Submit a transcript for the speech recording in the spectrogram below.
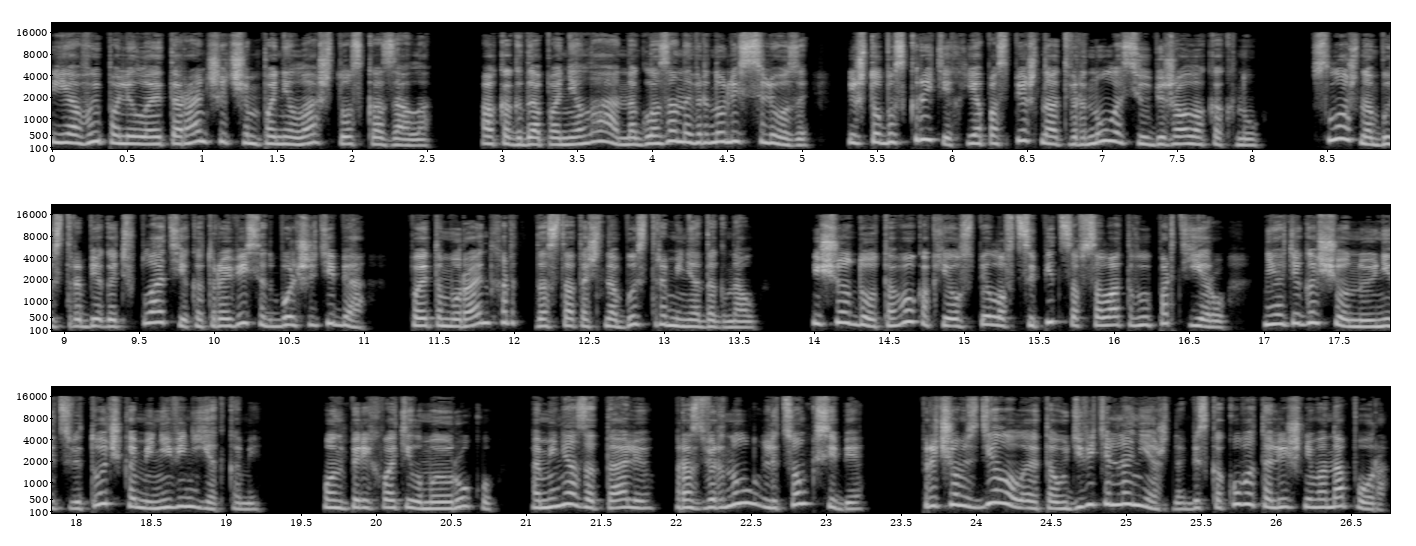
Я выпалила это раньше, чем поняла, что сказала. А когда поняла, на глаза навернулись слезы, и чтобы скрыть их, я поспешно отвернулась и убежала к окну. Сложно быстро бегать в платье, которое весит больше тебя, поэтому Райнхард достаточно быстро меня догнал. Еще до того, как я успела вцепиться в салатовую портьеру, не отягощенную ни цветочками, ни виньетками. Он перехватил мою руку, а меня за талию, развернул лицом к себе. Причем сделал это удивительно нежно, без какого-то лишнего напора.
